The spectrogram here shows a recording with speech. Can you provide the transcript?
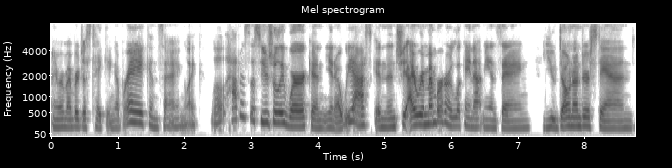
I remember just taking a break and saying, like, well, how does this usually work? And, you know, we ask. And then she, I remember her looking at me and saying, you don't understand.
